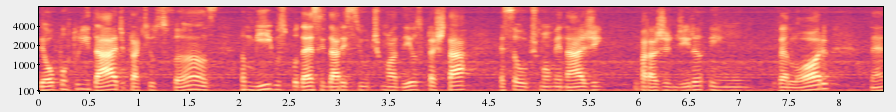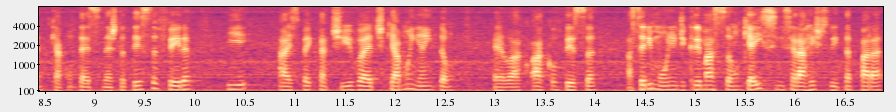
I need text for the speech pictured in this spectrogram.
deu oportunidade para que os fãs, amigos pudessem dar esse último adeus, prestar essa última homenagem para a Jandira em um velório, né, que acontece nesta terça-feira e a expectativa é de que amanhã então ela aconteça a cerimônia de cremação, que aí sim será restrita para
